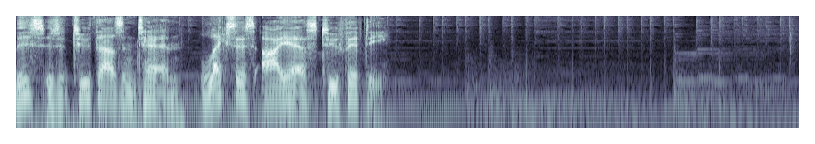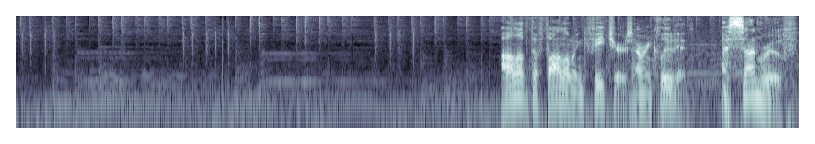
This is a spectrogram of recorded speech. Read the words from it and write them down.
This is a 2010 Lexus IS 250. All of the following features are included. A sunroof,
